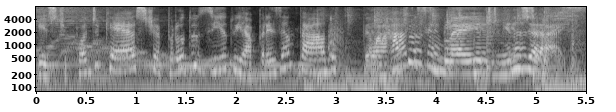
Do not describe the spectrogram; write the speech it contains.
Este podcast é produzido e apresentado pela Rádio Assembleia de Minas Gerais.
